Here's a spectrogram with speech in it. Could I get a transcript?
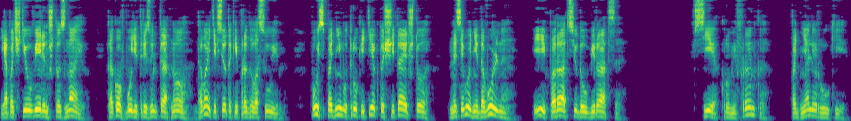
Я почти уверен, что знаю, каков будет результат, но давайте все-таки проголосуем. Пусть поднимут руки те, кто считает, что на сегодня довольно, и пора отсюда убираться. Все, кроме Фрэнка, подняли руки,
